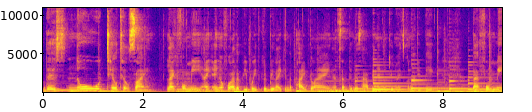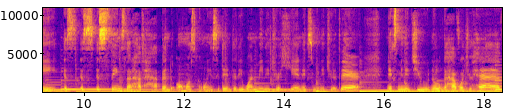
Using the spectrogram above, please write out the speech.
there's no telltale sign. Like for me, I, I know for other people it could be like in the pipeline and something is happening and you know it's to be big but for me, it's, it's, it's things that have happened almost coincidentally. One minute you're here, next minute you're there, next minute you no longer have what you have,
